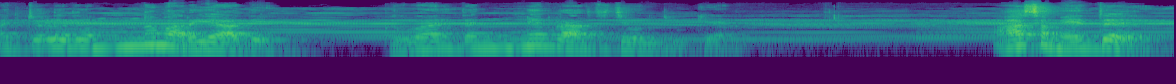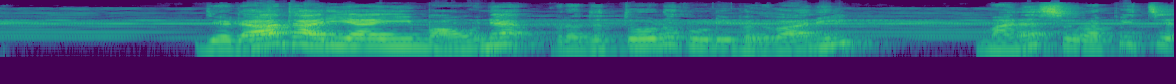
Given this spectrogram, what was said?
മറ്റുള്ളതൊന്നും അറിയാതെ ഭഗവാനെ തന്നെ പ്രാർത്ഥിച്ചുകൊണ്ടിരിക്കുകയാണ്. ആ സമയത്ത് ജഡാധാരിയായി മൗന വ്രതത്തോടു കൂടി ഭഗവാനിൽ മനസ്സുറപ്പിച്ച്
